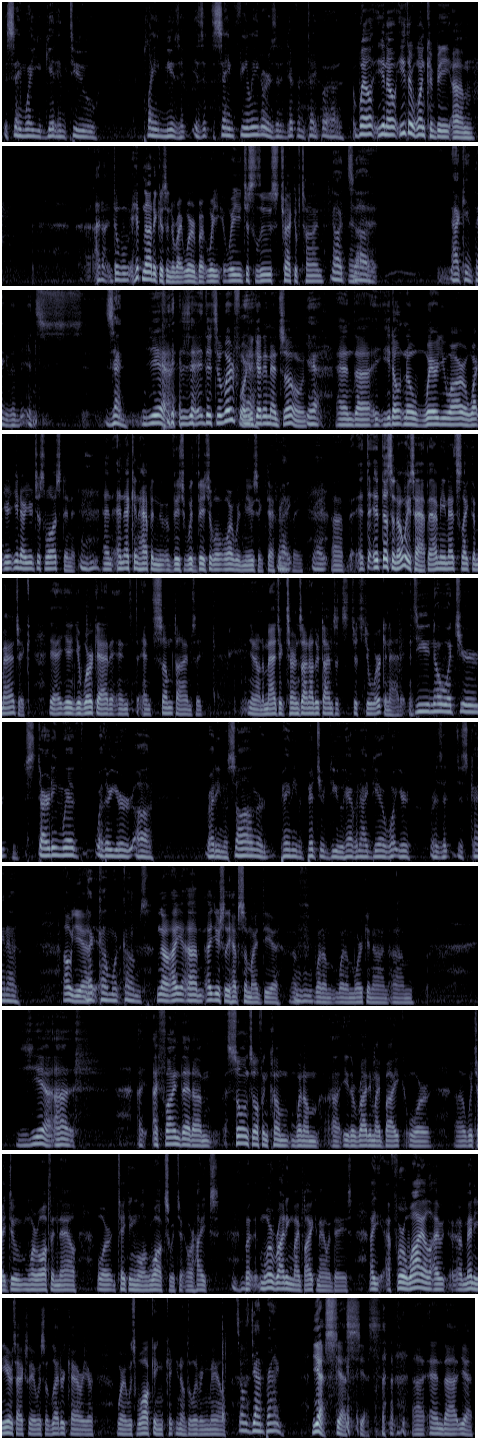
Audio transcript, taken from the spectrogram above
the same way you get into playing music? Is it the same feeling, or is it a different type of? Well, you know, either one can be. Um, I don't. The hypnotic isn't the right word, but where you, where you just lose track of time. No, it's. And, uh, I can't think of it. It's Zen. Yeah, there's a word for it. Yeah. You get in that zone, Yeah. and uh, you don't know where you are or what you're. You know, you're just lost in it, Mhm. and and that can happen vis- with visual or with music, definitely. Right. Uh, it it doesn't always happen. I mean, that's like the magic. Yeah, you you work at it, and and sometimes it, you know, the magic turns on. Other times it's just you're working at it. Do you know what you're starting with? Whether you're uh, writing a song or painting a picture, do you have an idea of what you're, or is it just kind of Oh yeah. let come what comes? No, I um, I usually have some idea of Mhm. what I'm what I'm working on. Um, yeah, uh, I I find that um, songs often come when I'm uh, either riding my bike or, uh, which I do more often now, or taking long walks, which or hikes. But more riding my bike nowadays. I uh, for a while, I uh, many years actually, I was a letter carrier, where I was walking, you know, delivering mail. So was John Prine. Yes, yes, yes. uh, and uh, yeah,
